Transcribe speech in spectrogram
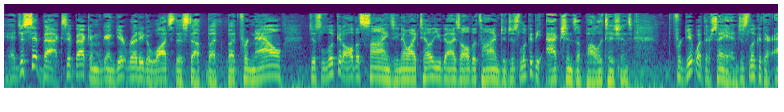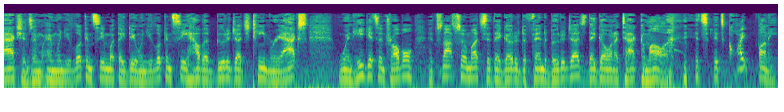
yeah, just sit back, sit back, and, and get ready to watch this stuff. But but for now, just look at all the signs. You know, I tell you guys all the time to just look at the actions of politicians. Forget what they're saying. Just look at their actions. And, and when you look and see what they do, when you look and see how the Buttigieg team reacts when he gets in trouble, it's not so much that they go to defend Buttigieg, they go and attack Kamala. it's, it's quite funny.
